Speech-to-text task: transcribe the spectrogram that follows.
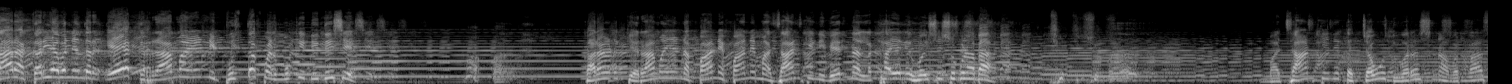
તારા કરિયાવરની અંદર એક રામાયણની પુસ્તક પણ મૂકી દીધી છે. કારણ કે રામાયણના પાને પાનેમાં જાનકીની વેદના લખાયેલી હોય છે સુગુણા બા. માં જાનકીને તો ચૌદ વર્ષના વનવાસ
